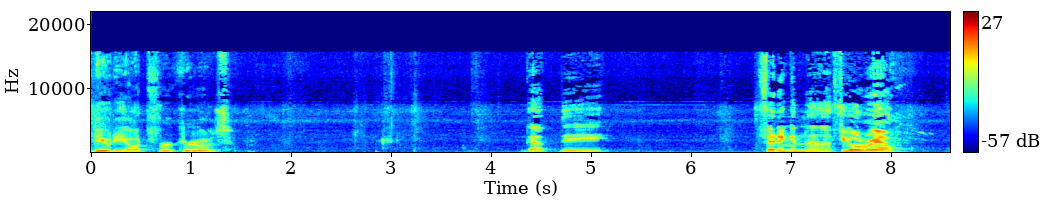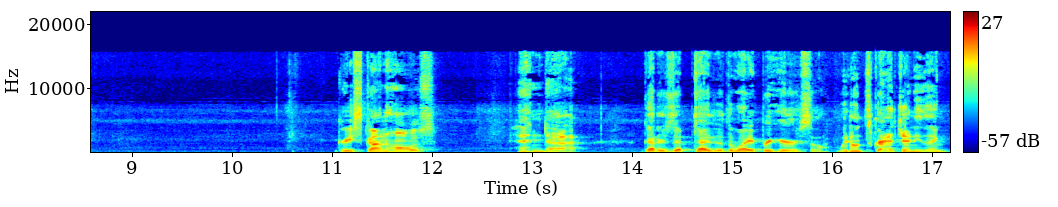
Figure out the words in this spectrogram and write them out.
beauty out for a cruise. Got the fitting in the fuel rail, grease gun hose, and uh, got her zip tied to the wiper here so we don't scratch anything.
